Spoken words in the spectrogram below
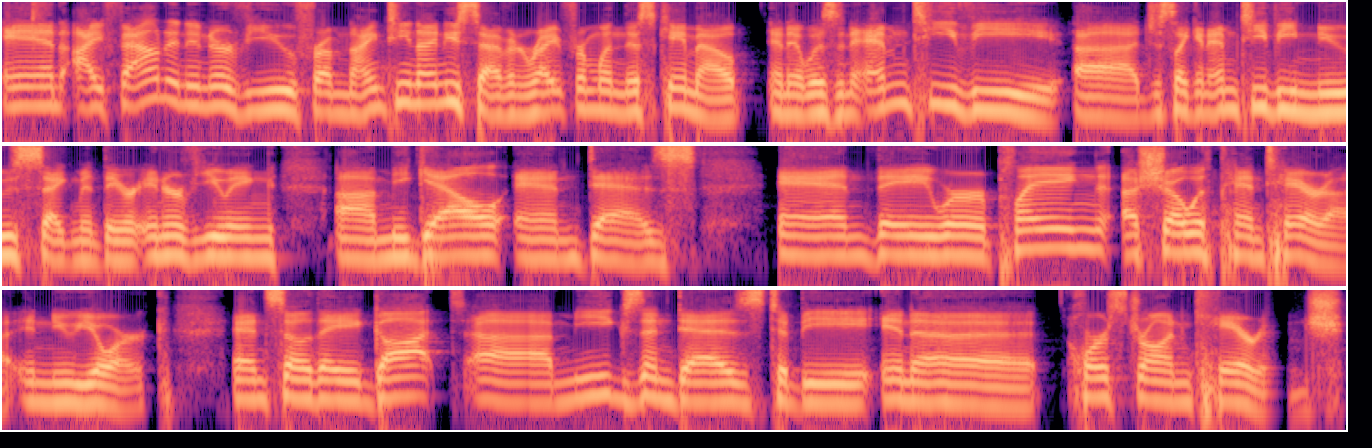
And I found an interview from 1997, right from when this came out, and it was an MTV, uh, just like an MTV news segment. They were interviewing uh, Miguel and Dez, and they were playing a show with Pantera in New York. And so they got uh, Meegs and Dez to be in a horse-drawn carriage,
